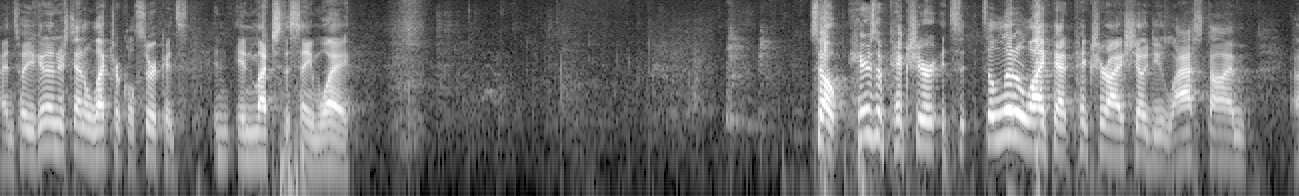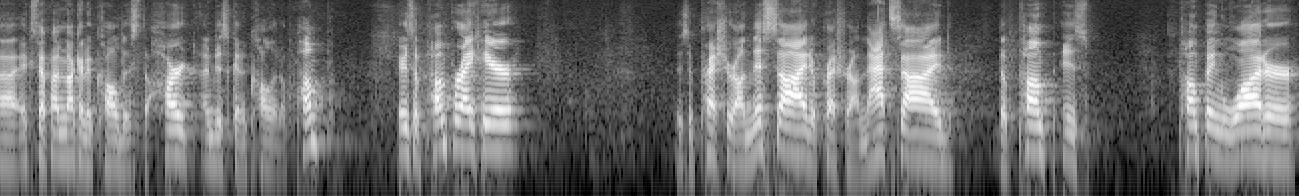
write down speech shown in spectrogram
And so you can understand electrical circuits in, in much the same way. So here's a picture. It's, it's a little like that picture I showed you last time, uh, except I'm not going to call this the heart. I'm just going to call it a pump. Here's a pump right here. There's a pressure on this side, a pressure on that side. The pump is pumping water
